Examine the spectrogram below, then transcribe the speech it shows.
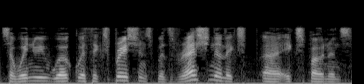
So when we work with expressions with rational exp uh, exponents,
